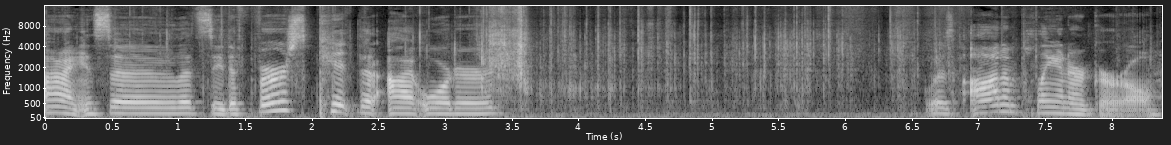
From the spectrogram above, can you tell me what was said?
All right, and so let's see. The first kit that I ordered was Autumn Planner Girl.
